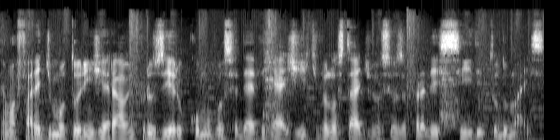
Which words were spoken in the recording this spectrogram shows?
é uma falha de motor em geral em cruzeiro, como você deve reagir, que velocidade você usa para descida e tudo mais.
